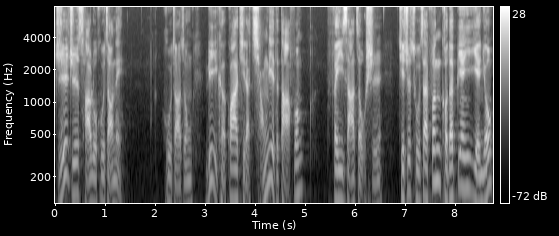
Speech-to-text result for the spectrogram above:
直直插入护罩内。护罩中立刻刮起了强烈的大风，飞沙走石。几只处在风口的变异野牛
